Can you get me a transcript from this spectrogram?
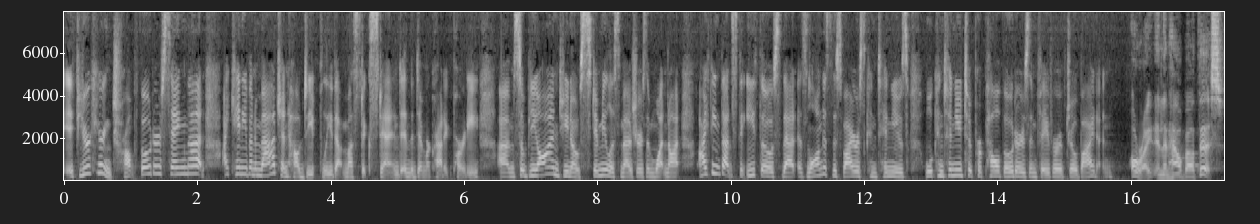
if you're hearing Trump voters saying that, I can't even imagine how deeply that must extend in the Democratic Party. Um, so beyond, you know, stimulus measures and whatnot, I think that's the ethos that as long as this virus continues, will continue to propel voters in favor of Joe Biden. All right. And then how about this?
